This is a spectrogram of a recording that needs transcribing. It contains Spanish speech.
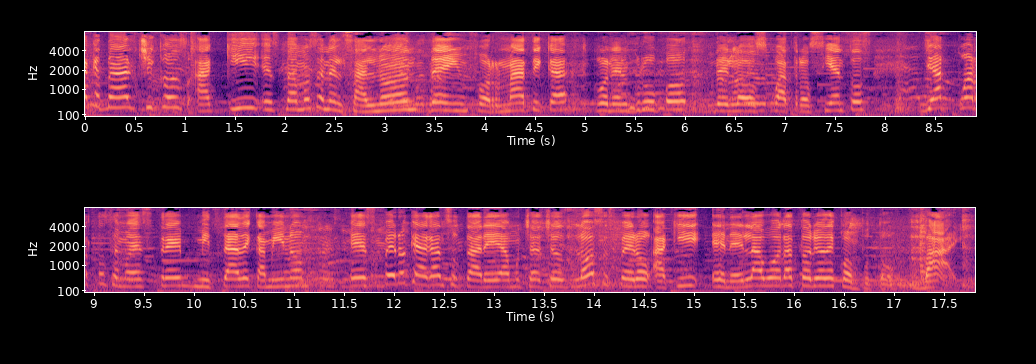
Hola, ¿qué tal chicos? Aquí estamos en el salón de informática con el grupo de los 400, ya cuarto semestre, mitad de camino. Espero que hagan su tarea muchachos, los espero aquí en el laboratorio de cómputo. Bye.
